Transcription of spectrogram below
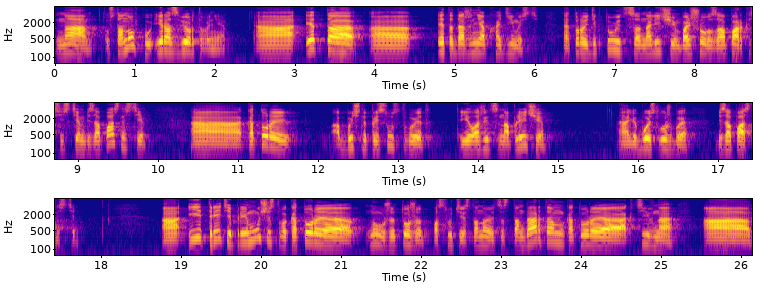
на установку и развертывание. Это, это даже необходимость, которая диктуется наличием большого зоопарка систем безопасности, который обычно присутствует и ложится на плечи а, любой службы безопасности. А, и третье преимущество, которое ну, уже тоже по сути становится стандартом, которое активно а,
